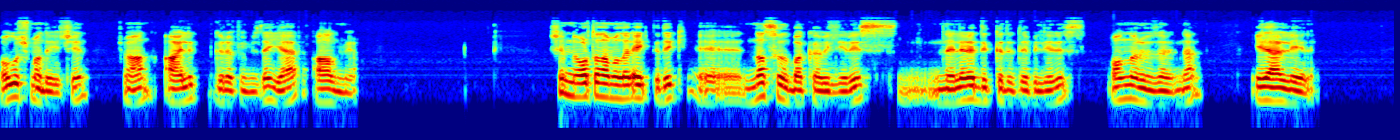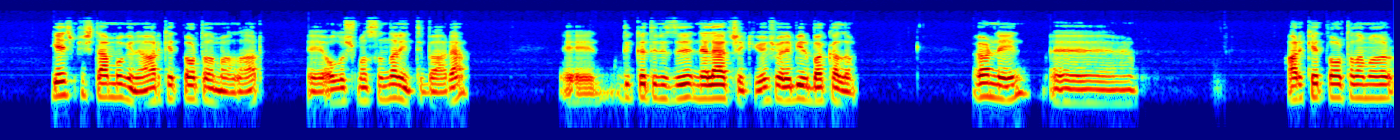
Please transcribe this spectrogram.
oluşmadığı için şu an aylık grafiğimizde yer almıyor. Şimdi ortalamaları ekledik. Ee, nasıl bakabiliriz? Nelere dikkat edebiliriz? Onlar üzerinden ilerleyelim. Geçmişten bugüne hareketli ortalamalar e, oluşmasından itibaren e, dikkatinizi neler çekiyor? Şöyle bir bakalım. Örneğin e, hareketli ortalamalar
